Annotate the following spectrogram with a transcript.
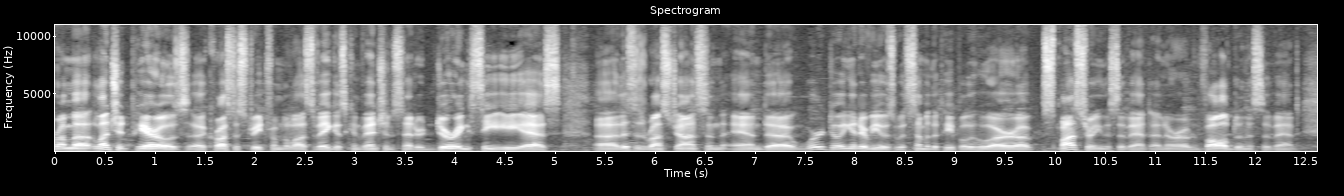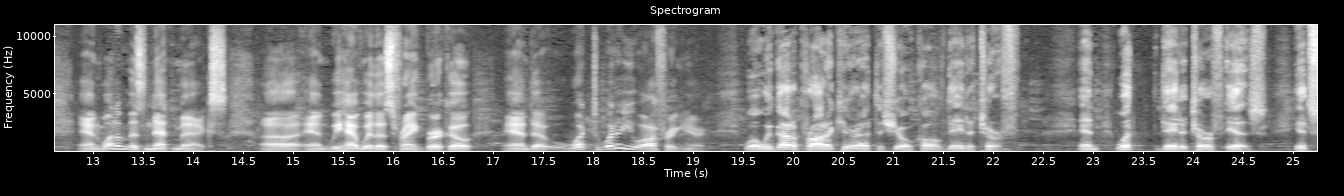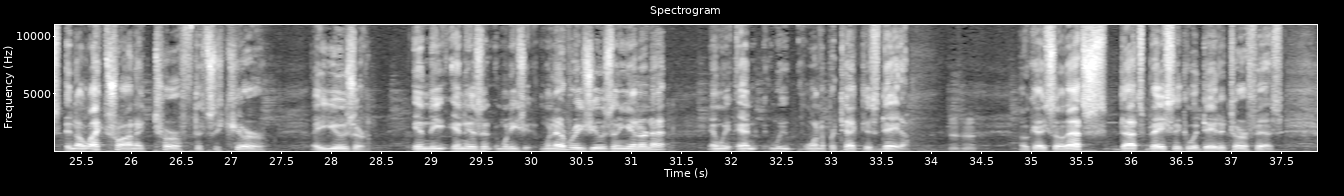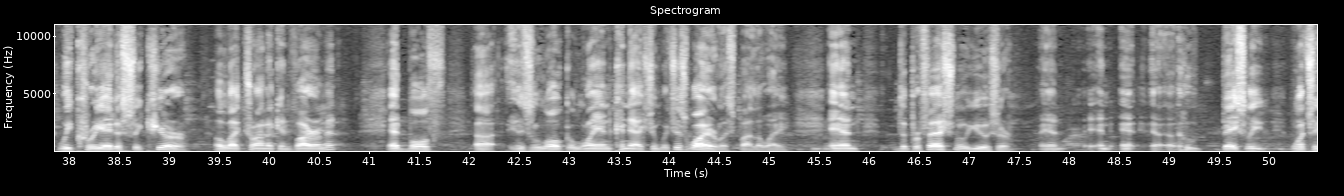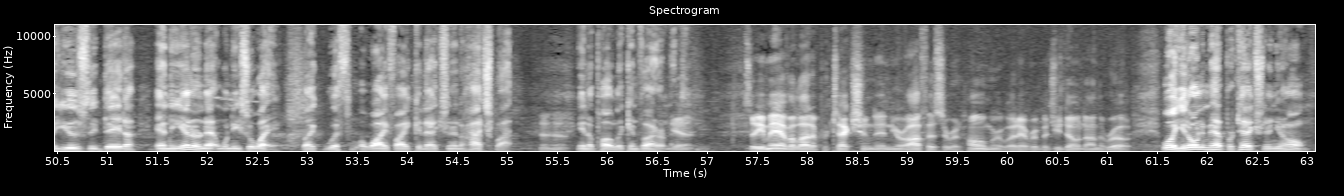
From uh, lunch at Piero's uh, across the street from the Las Vegas Convention Center during CES, uh, this is Russ Johnson, and uh, we're doing interviews with some of the people who are uh, sponsoring this event and are involved in this event. And one of them is NetMax, uh, and we have with us Frank Burko. And what what are you offering here? Well, we've got a product here at the show called Data Turf, and what Data Turf is, it's an electronic turf to secure a user in the in his when he's whenever he's using the internet, and we and we want to protect his data. Mm-hmm. Okay, so that's that's basically what Data Turf is. We create a secure electronic environment at both uh, his local LAN connection, which is wireless, by the way, mm-hmm. and the professional user, and and, and uh, who basically wants to use the data and the internet when he's away, like with a Wi-Fi connection and a hotspot mm-hmm. in a public environment. Yeah. So you may have a lot of protection in your office or at home or whatever, but you don't on the road. Well, you don't even have protection in your home.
